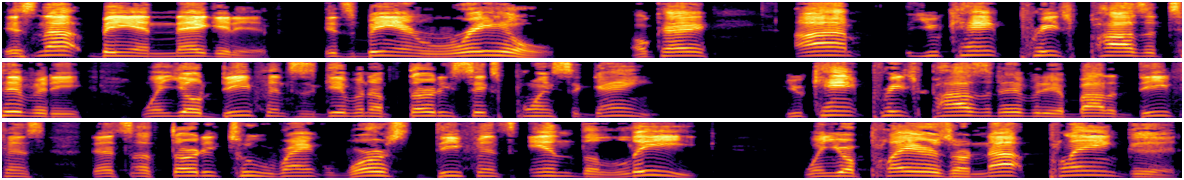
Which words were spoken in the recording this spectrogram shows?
it's not being negative. It's being real. Okay, I'm. You can't preach positivity when your defense is giving up 36 points a game. You can't preach positivity about a defense that's a 32 ranked worst defense in the league when your players are not playing good.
